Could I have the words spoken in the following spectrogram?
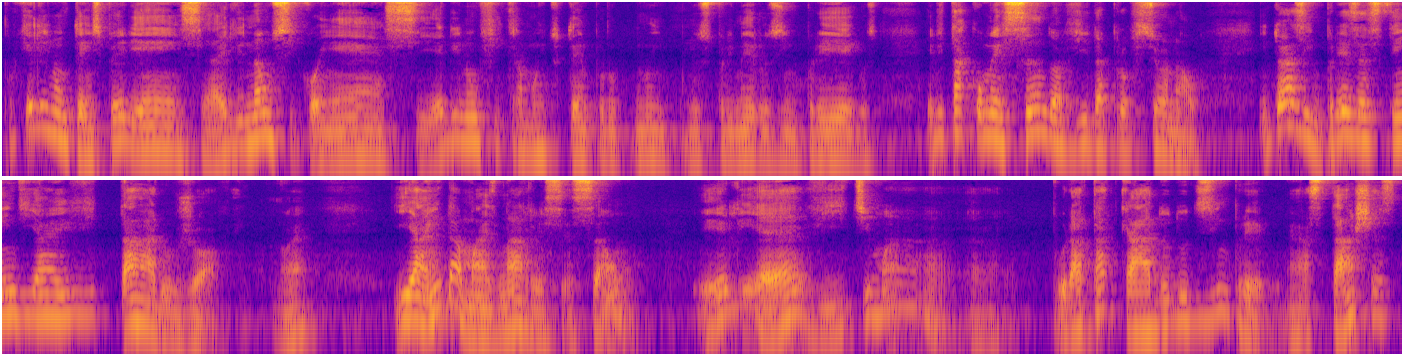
Porque ele não tem experiência, ele não se conhece, ele não fica muito tempo no, no, nos primeiros empregos, ele está começando a vida profissional. Então as empresas tendem a evitar o jovem, não é? E ainda mais na recessão, ele é vítima ah, por atacado do desemprego. Né? As taxas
